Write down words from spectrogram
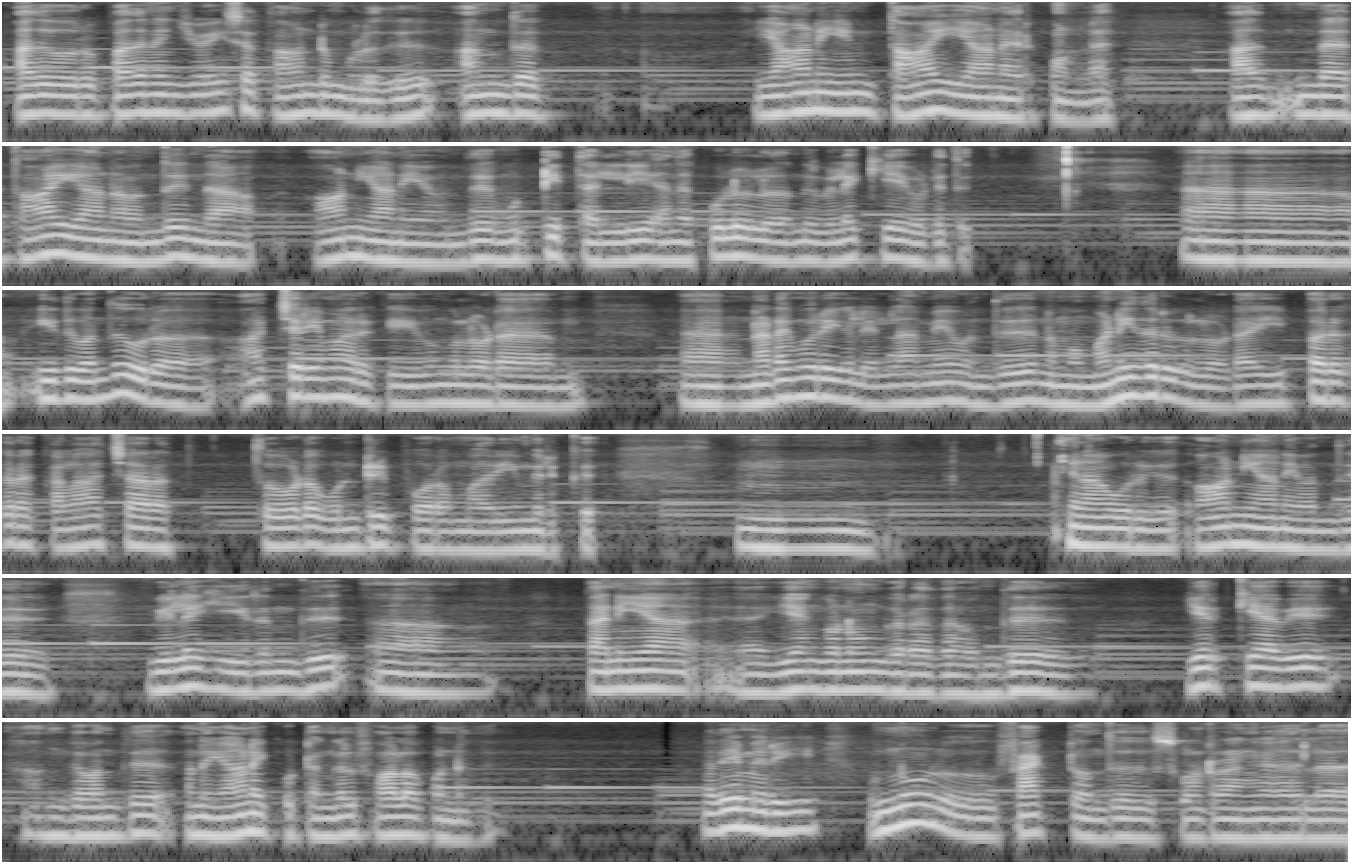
அது ஒரு பதினஞ்சு வயசை தாண்டும் பொழுது அந்த யானையின் தாய் யானை இருக்கும்ல அந்த தாய் யானை வந்து இந்த ஆண் யானையை வந்து முட்டி தள்ளி அந்த குழுவிலிருந்து விலக்கியே விடுது. இது வந்து ஒரு ஆச்சரியமாக இருக்குது இவங்களோட நடைமுறைகள் எல்லாமே வந்து நம்ம மனிதர்களோட இப்போ இருக்கிற உலகத்தோடு ஒன்றி போகிற மாதிரியும் இருக்குது ஏன்னா ஒரு ஆண் யானை வந்து விலகி இருந்து தனியாக இயங்கணுங்கிறத வந்து இயற்கையாகவே அங்கே வந்து அந்த யானை கூட்டங்கள் ஃபாலோ பண்ணுது. அதேமாரி இன்னொரு ஃபேக்ட் வந்து சொல்கிறாங்க அதில்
